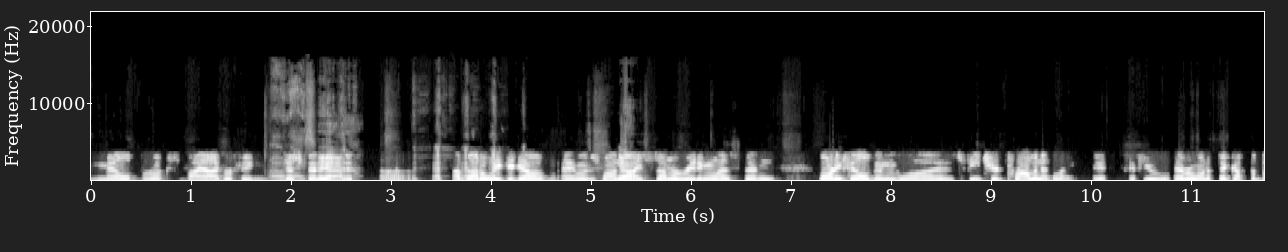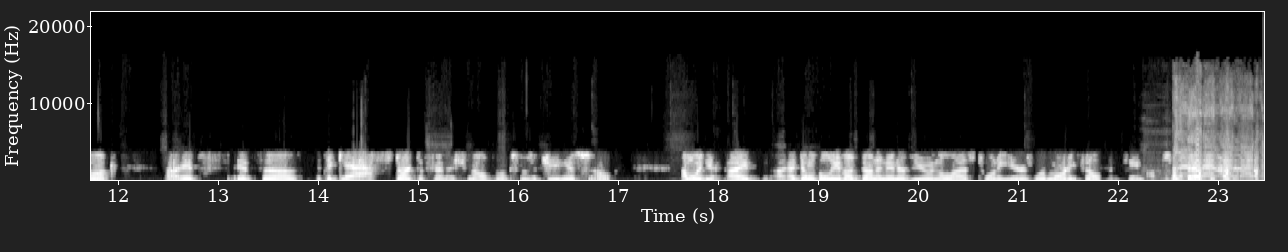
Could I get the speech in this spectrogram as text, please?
Mel Brooks' biography. Oh, just nice. finished yeah. it uh, about a week ago. It was on yeah. my summer reading list, and Marty Feldman was featured prominently. If if you ever want to pick up the book, uh, it's it's a it's a gas start to finish. Mel Brooks was a genius. So I'm with you. I I don't believe I've done an interview in the last 20 years where Marty Feldman came up. So thank you for that.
